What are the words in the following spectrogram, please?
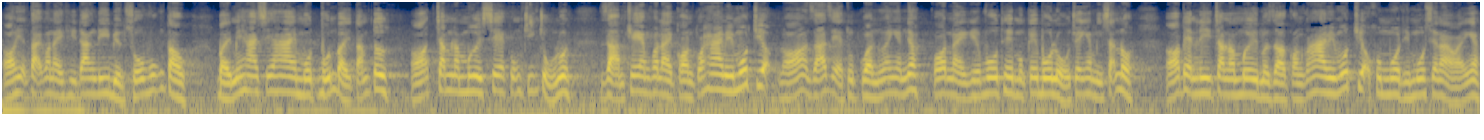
đó, hiện tại con này thì đang đi biển số Vũng Tàu. 72 C2 14784 đó 150 xe cũng chính chủ luôn. Giảm cho em con này còn có 21 triệu. Đó, giá rẻ tụt quần luôn anh em nhé con này thì vô thêm một cây bô lỗ cho anh em mình sẵn rồi. Đó, Bentley 150 mà giờ còn có 21 triệu không mua thì mua xe nào anh em?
